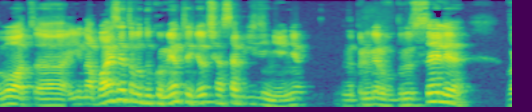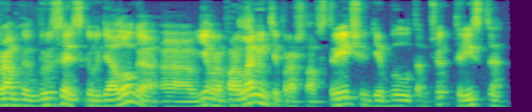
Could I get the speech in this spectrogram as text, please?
Вот, э, и на базе этого документа идет сейчас объединение. Например, в Брюсселе в рамках брюссельского диалога а, в Европарламенте прошла встреча, где было там человек 300,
